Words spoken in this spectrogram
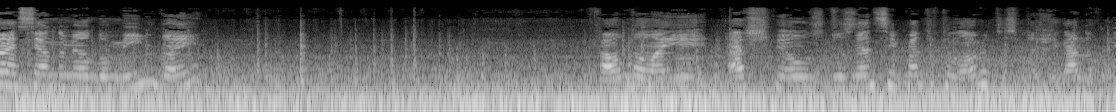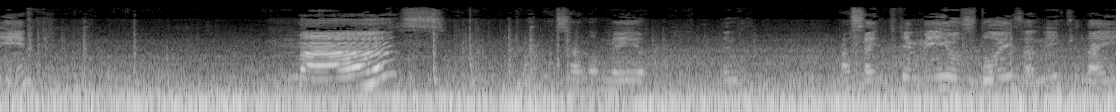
vai sendo meu domingo, hein? Faltam aí, acho que uns 250 quilômetros para chegar no cliente. Mas, passar no meio, passar entre meio os dois ali, que daí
